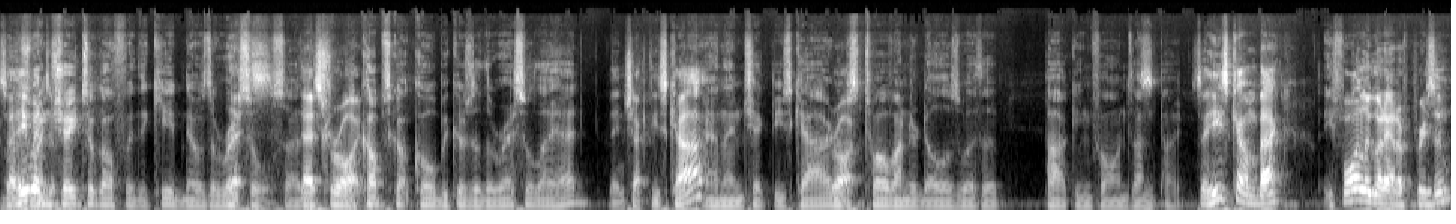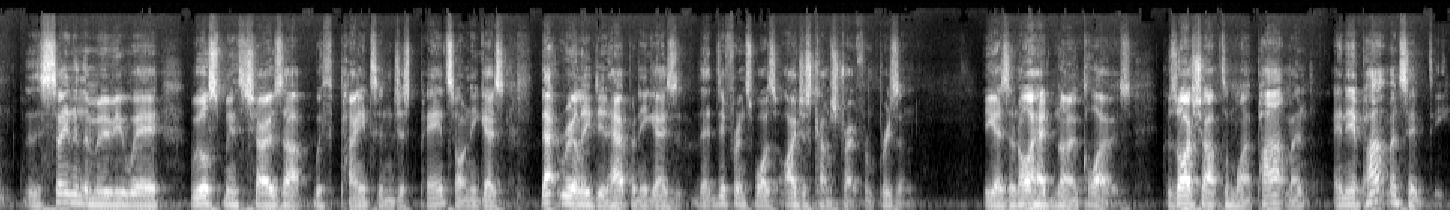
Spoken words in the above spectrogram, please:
So he went when to, she took off with the kid, there was a wrestle. That's- so that's the, right. The cops got called because of the wrestle they had, then chucked his car. and then checked his car, and Right. it was twelve hundred dollars worth of parking fines unpaid. So he's come back. He finally got out of prison. There's a scene in the movie where Will Smith shows up with paint and just pants on. He goes, That really did happen. He goes, The difference was I just come straight from prison. He goes, And I had no clothes because I show up to my apartment and the apartment's empty.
